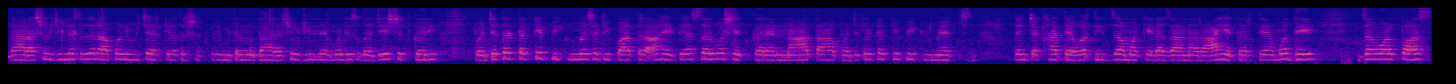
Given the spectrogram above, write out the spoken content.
धाराशिव जिल्ह्याचा जर आपण विचार केला तर शेतकरी मित्रांनो धाराशिव जिल्ह्यामध्ये सुद्धा जे शेतकरी पंच्याहत्तर टक्के पीक विम्यासाठी पात्र आहे त्या सर्व शेतकऱ्यांना आता हा पंच्याहत्तर टक्के पीक विम्या त्यांच्या खात्यावरती जमा केला जाणार आहे. तर त्यामध्ये जवळपास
